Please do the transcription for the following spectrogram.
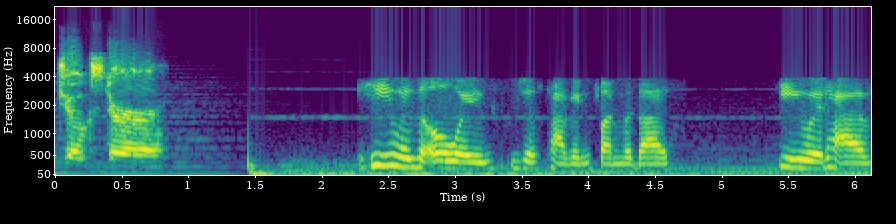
jokester. He was always just having fun with us. He would have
